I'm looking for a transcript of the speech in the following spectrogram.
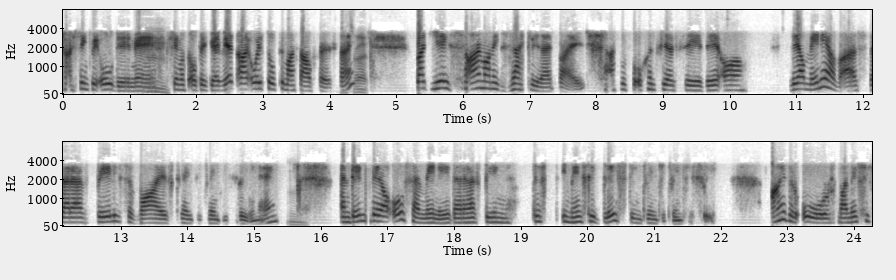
I think we all do, nee. Mm. Ek sê mos altyd jy weet, I always talk to myself first, eh? That's right. But yes, I'm on exactly that page. Ek wil vanoggend vir jou sê there are there are many of us that have barely survived 2023, né? Mm. And then there are also many that have been just immensely blessed in 2023. Either or, my message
